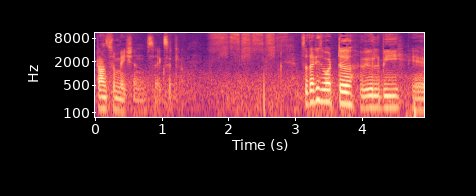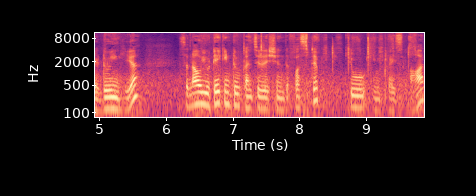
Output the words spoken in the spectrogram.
transformations etc. So that is what uh, we will be uh, doing here. So now you take into consideration the first step q implies r.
